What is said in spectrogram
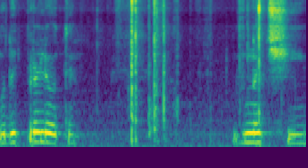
будуть прильоти вночі.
